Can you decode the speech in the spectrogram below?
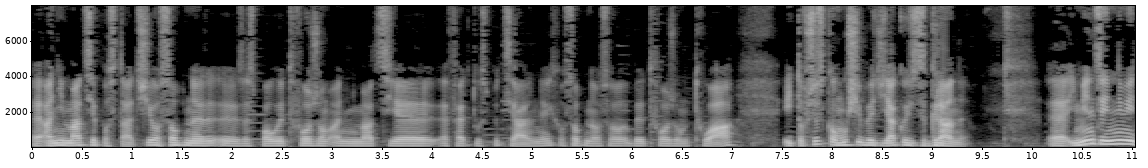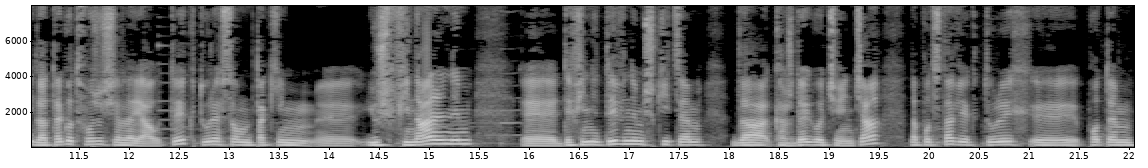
e, animacje postaci, osobne zespoły tworzą animacje efektów specjalnych, osobne osoby tworzą tła i to wszystko musi być jakoś zgrane. E, I między innymi dlatego tworzy się layouty, które są takim e, już finalnym, e, definitywnym szkicem dla każdego cięcia, na podstawie których potem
